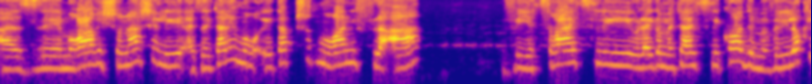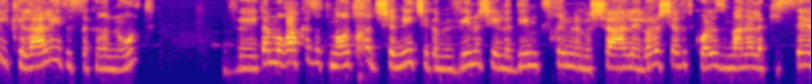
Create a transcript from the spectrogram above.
אז uh, מורה הראשונה שלי, אז הייתה לי מור... הייתה פשוט מורה נפלאה, והיא יצרה אצלי, אולי גם הייתה אצלי קודם, אבל היא לא קלקלה לי את הסקרנות, והיא הייתה מורה כזאת מאוד חדשנית, שגם הבינה שילדים צריכים למשל לא לשבת כל הזמן על הכיסא,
